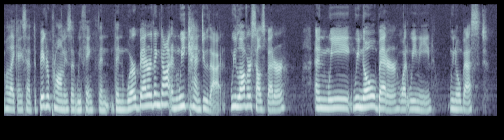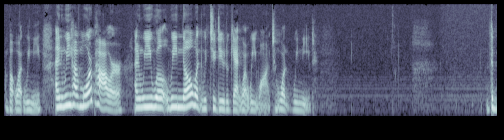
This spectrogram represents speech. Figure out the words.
Well, like I said, the bigger problem is that we think then, then we're better than God, and we can't do that. We love ourselves better, and we, we know better what we need. We know best about what we need, and we have more power and we will we know what we, to do to get what we want, what we need. The,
